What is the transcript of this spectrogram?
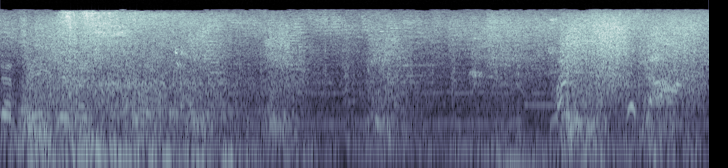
が手に出ます。本能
